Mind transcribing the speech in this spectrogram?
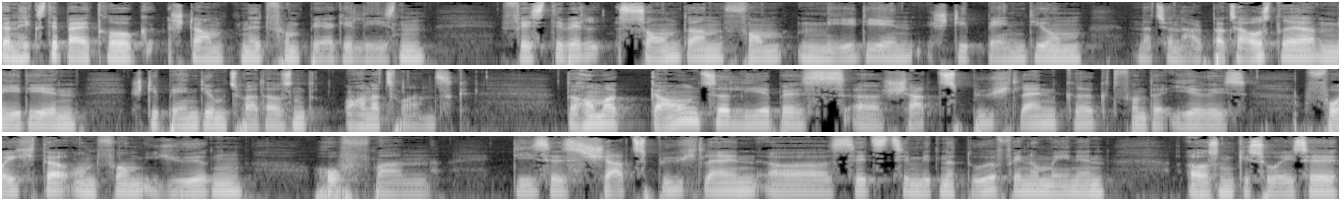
Der nächste Beitrag stammt nicht vom Berge lesen Festival, sondern vom Medienstipendium Nationalparks Austria Medienstipendium 2021. Da haben wir ganz ein liebes äh, Schatzbüchlein gekriegt von der Iris Feuchter und vom Jürgen Hoffmann. Dieses Schatzbüchlein äh, setzt sich mit Naturphänomenen aus dem Gesäuse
